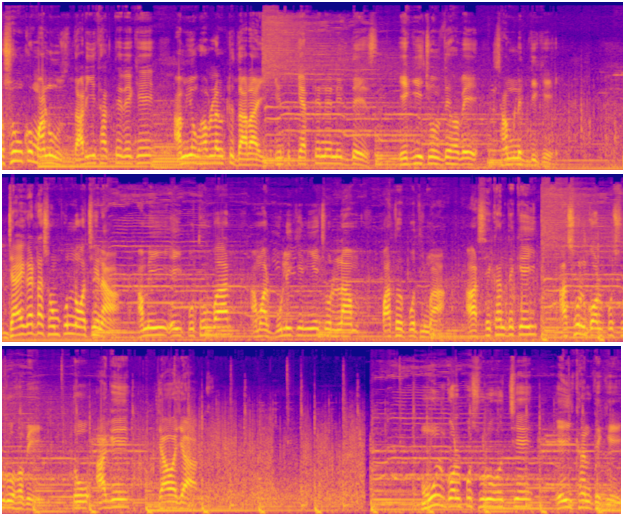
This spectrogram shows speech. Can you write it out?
অসংখ্য মানুষ দাঁড়িয়ে থাকতে দেখে আমিও ভাবলাম একটু দাঁড়াই, কিন্তু ক্যাপ্টেনের নির্দেশ এগিয়ে চলতে হবে সামনের দিকে। জায়গাটা সম্পূর্ণ অচেনা। আমি এই প্রথমবার আমার বুলিকে নিয়ে চললাম পাথর প্রতিমা, আর সেখান থেকেই আসল গল্প শুরু হবে। তো আগে যাওয়া যাক। মূল গল্প শুরু হচ্ছে এইখান থেকে।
